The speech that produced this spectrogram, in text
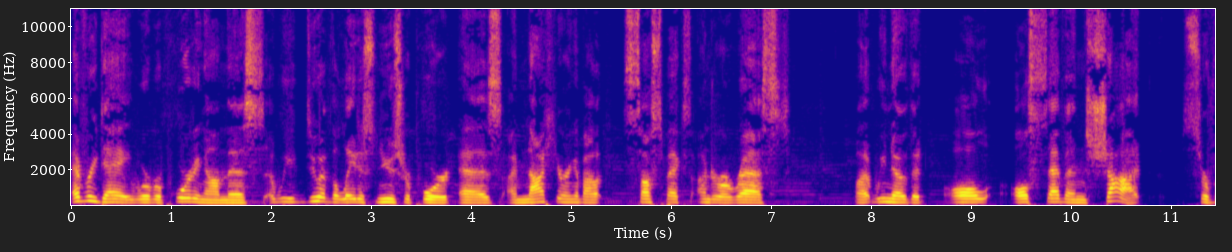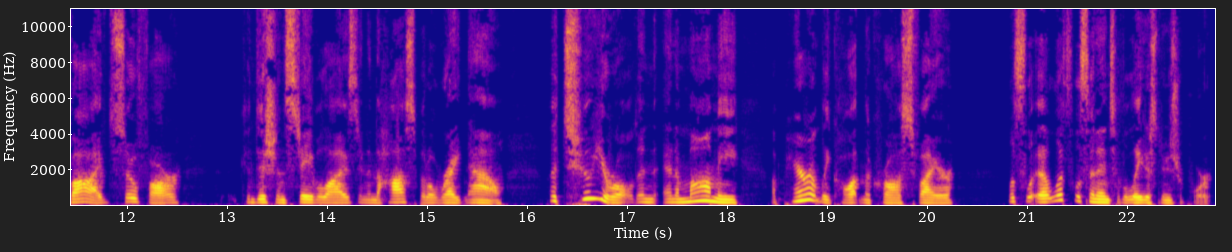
every day we're reporting on this. We do have the latest news report as I'm not hearing about suspects under arrest, but we know that all all seven shot survived so far, conditions stabilized and in the hospital right now. A two year old and, and a mommy apparently caught in the crossfire. Let's uh, let's listen into the latest news report.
